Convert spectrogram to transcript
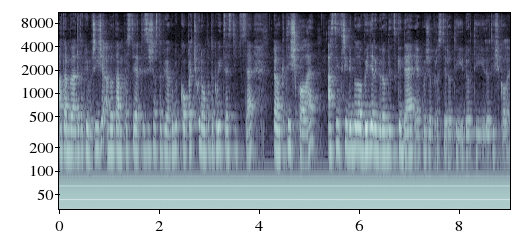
a tam byl jako takový mříže a byl tam prostě, ty jsi šla z takový jakoby kopečku nebo po takové cestičce uh, k té škole a z té třídy bylo vidět, kdo vždycky jde, jakože prostě do té do do školy.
